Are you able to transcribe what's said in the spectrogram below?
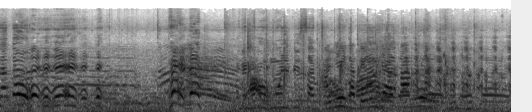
satu. Hehehe. Hehehe. Anjing katilun jatah lu.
